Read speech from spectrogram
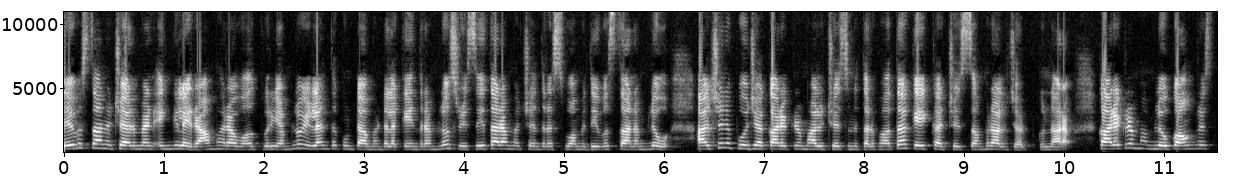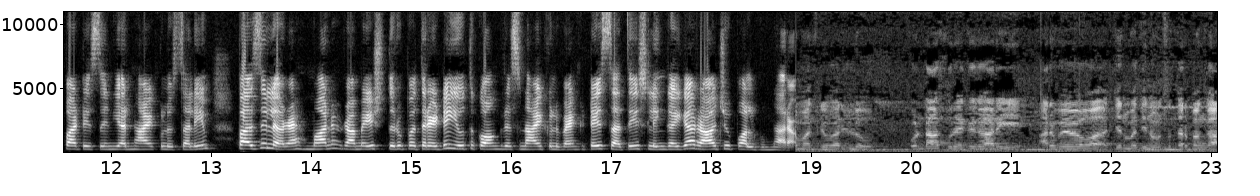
దేవస్థాన చైర్మన్ ఎంగిలే రామారావు ఆధ్వర్యంలో ఇల్లంతకుంట మండల కేంద్రంలో శ్రీ సీతారామచంద్ర స్వామి దేవస్థానంలో అర్చన పూజ కార్యక్రమాలు చేసిన తర్వాత కేక్ కట్ చేసి సంబరాలు జరుపుకున్నారు. కార్యక్రమంలో కాంగ్రెస్ పార్టీ సీనియర్ నాయకులు సలీం ఫజిల్ రెహమాన్ రమేష్ తిరుపతి రెడ్డి యూత్ కాంగ్రెస్ నాయకులు వెంకటేష్ సతీష్ లింగయ్య రాజు పాల్గొన్నారు. కొండా సురేఖ గారి అరవైవ జన్మదినం సందర్భంగా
